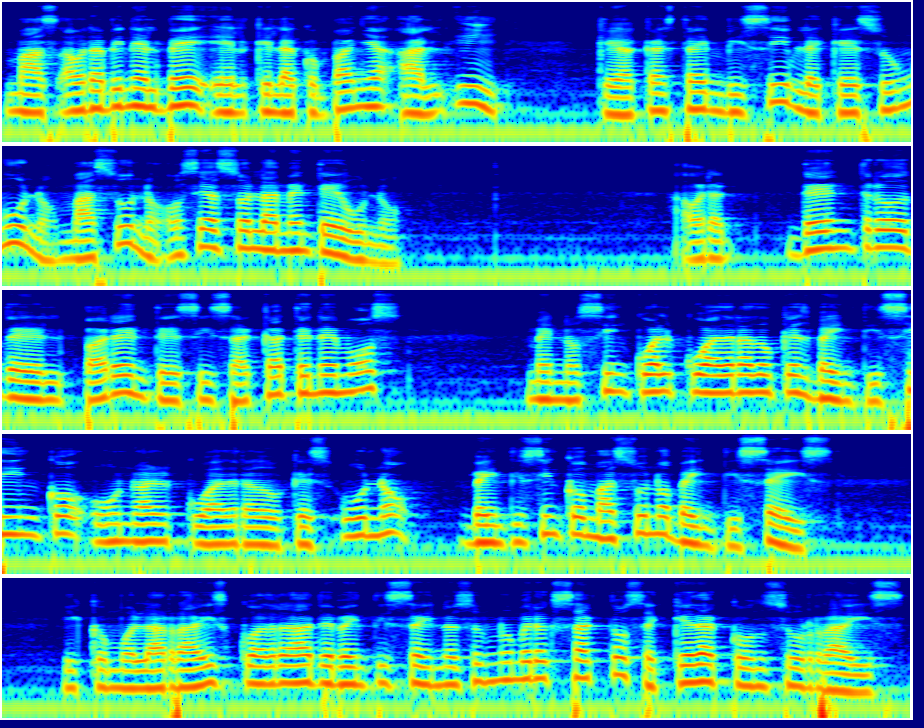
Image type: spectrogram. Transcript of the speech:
Más, ahora viene el b, el que le acompaña al i, que acá está invisible, que es un 1, más 1, o sea, solamente 1. Ahora, dentro del paréntesis, acá tenemos menos 5 al cuadrado, que es 25, 1 al cuadrado, que es 1, 25 más 1, 26. Y como la raíz cuadrada de 26 no es un número exacto, se queda con su raíz.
